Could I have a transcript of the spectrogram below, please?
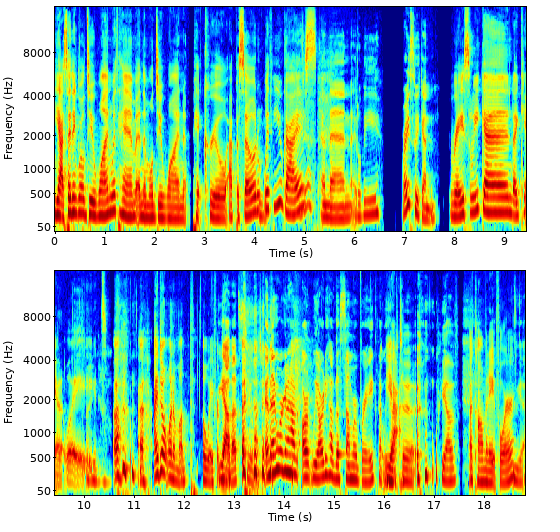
yeah, so I think we'll do one with him and then we'll do one pit crew episode with you guys. And then it'll be race weekend. Race weekend. I can't wait. Ugh, oh, ugh, I don't want a month away from Yeah, you. that's too much. And then we're gonna have our we already have the summer break that we have to we have accommodate for. yeah.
